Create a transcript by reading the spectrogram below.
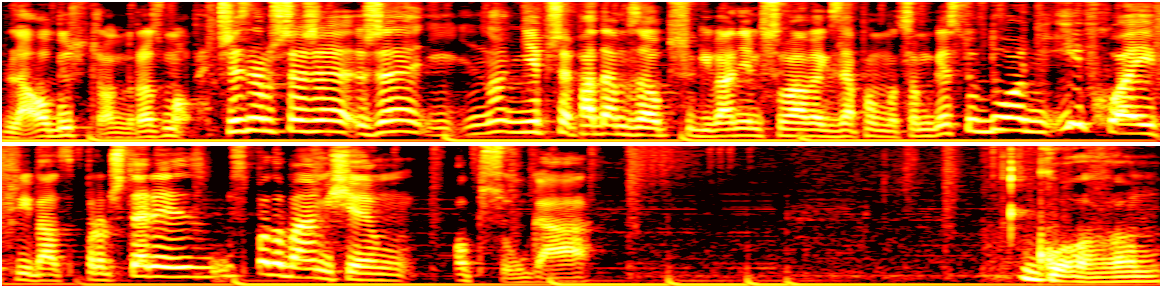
dla obu stron rozmowy. Przyznam szczerze, że no, nie przepadam za obsługiwaniem słuchawek za pomocą gestów dłoni i w Huawei FreeBuds Pro 4 spodobała mi się obsługa głową.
